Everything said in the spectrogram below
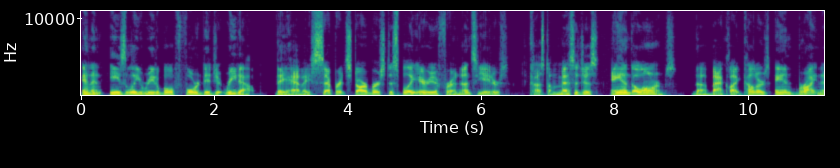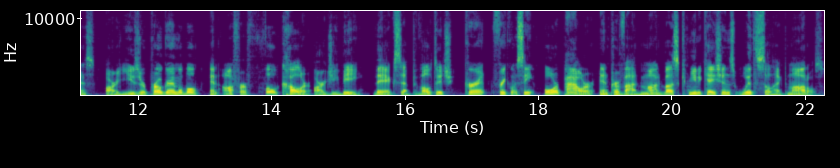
and an easily readable 4-digit readout. They have a separate starburst display area for annunciators, custom messages, and alarms. The backlight colors and brightness are user programmable and offer full color RGB. They accept voltage, current, frequency, or power and provide Modbus communications with select models.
